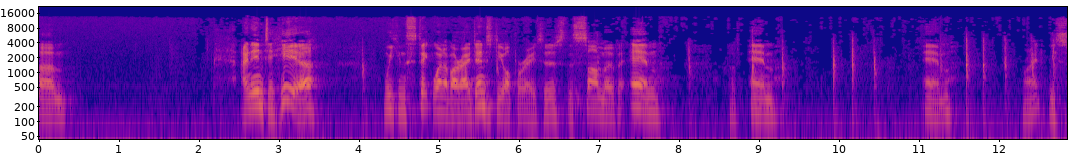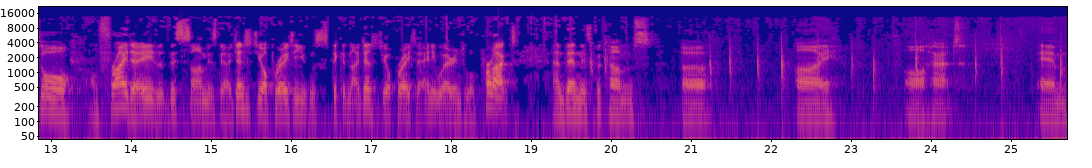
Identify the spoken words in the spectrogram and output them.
Um, and into here, we can stick one of our identity operators, the sum over m of m, m, right? We saw on Friday that this sum is the identity operator. You can stick an identity operator anywhere into a product, and then this becomes uh, i r hat m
